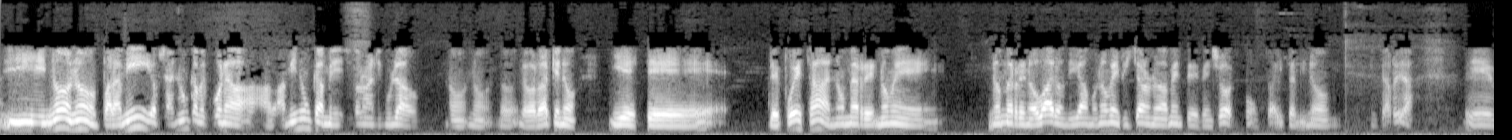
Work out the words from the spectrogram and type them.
Y no, no, para mí, o sea, nunca me fue a, a, mí nunca me fueron a ningún lado, no, no, no, la verdad que no. Y este, después está, no me, no me, no me renovaron, digamos, no me ficharon nuevamente defensor, punto, ahí terminó mi carrera. Eh,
